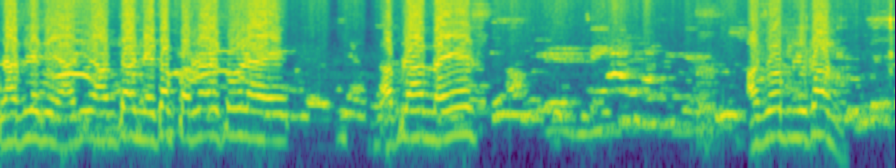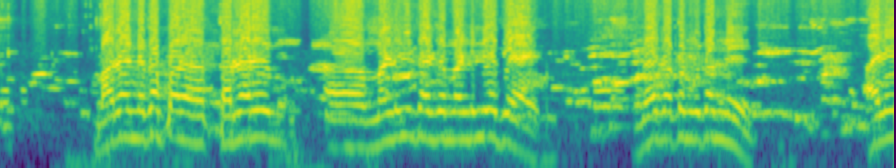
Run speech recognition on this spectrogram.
नाचले ते. आणि आमचा मेकअप करणारे कोण आहे? आपला महेश अशोक निकम. माझा मेकअप करणारे मंडळी त्यांच्या मंडळी ते आहे. महेश अशोक निकमने. आणि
